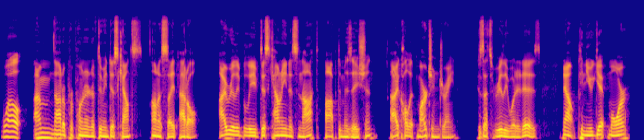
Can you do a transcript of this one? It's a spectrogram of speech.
Well, I'm not a proponent of doing discounts on a site at all. I really believe discounting is not optimization. I call it margin drain because that's really what it is. Now, can you get more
